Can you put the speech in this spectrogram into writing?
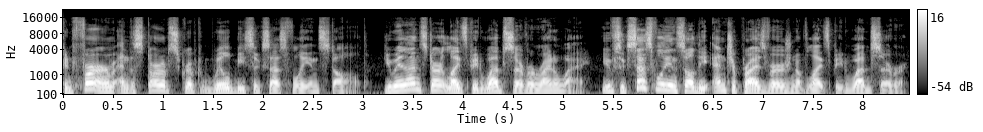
Confirm and the startup script will be successfully installed. You may then start LiteSpeed Web Server right away. You've successfully installed the enterprise version of LiteSpeed Web Server.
